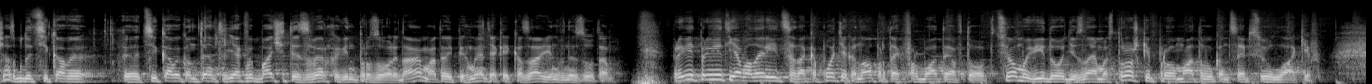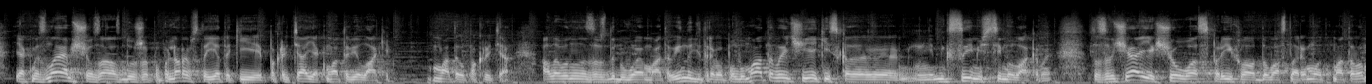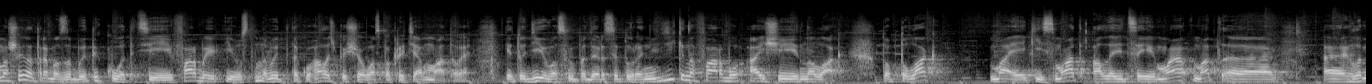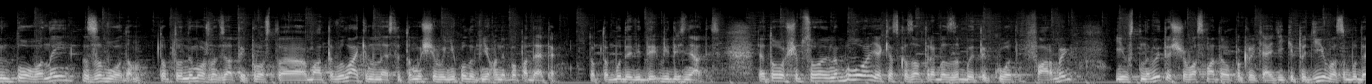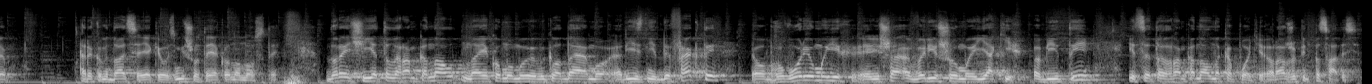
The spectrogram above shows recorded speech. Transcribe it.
Зараз буде цікавий, е, цікавий контент. Як ви бачите, зверху він прозорий. Да? Матовий пігмент, як я казав, він внизу там. Привіт-привіт, я Валерій. Це на капоті канал про те, як фарбувати авто. В цьому відео дізнаємось трошки про матову концепцію лаків. Як ми знаємо, що зараз дуже популярним стає такі покриття, як матові лаки. Матове покриття, але воно не завжди буває матове. Іноді треба полуматовий чи якісь е, мікси між цими лаками. Зазвичай, якщо у вас приїхала до вас на ремонт матова машина, треба забити код цієї фарби і встановити таку галочку, що у вас покриття матове. І тоді у вас випаде рецептура не тільки на фарбу, а ще й на лак. Тобто лак має якийсь мат, але цей ма- мат. Е, Регламентований заводом, тобто не можна взяти просто матовий лак і нанести, тому що ви ніколи в нього не попадете. Тобто буде від- відрізнятись. Для того, щоб цього не було, як я сказав, треба забити код фарби і встановити, що у вас матове покриття. Тільки тоді у вас буде Рекомендація, як його змішувати, як його наносити. До речі, є телеграм-канал, на якому ми викладаємо різні дефекти, обговорюємо їх, вирішуємо, як їх обійти. І це телеграм-канал на капоті. Раджу підписатися.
